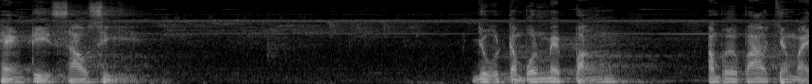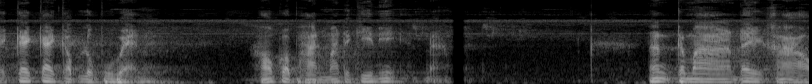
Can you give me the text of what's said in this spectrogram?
แห่งที่ซาวสีอยู่ตำบลแม่ปังอำเภอป้าวเชียงใหม่ ใกล้ ๆ กับหลวงปู่แหวนเขาก็ผ่านมาตะกี้นี้นะนั่นจะมาได้ข่าว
